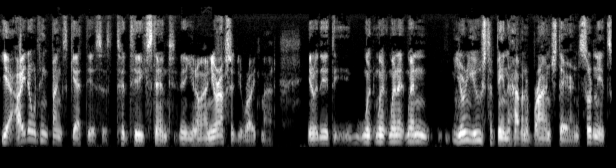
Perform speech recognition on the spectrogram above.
Yeah, I don't think banks get this uh, to, to the extent, you know, and you're absolutely right, Matt you know, when when when, it, when you're used to being having a branch there, and suddenly it's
